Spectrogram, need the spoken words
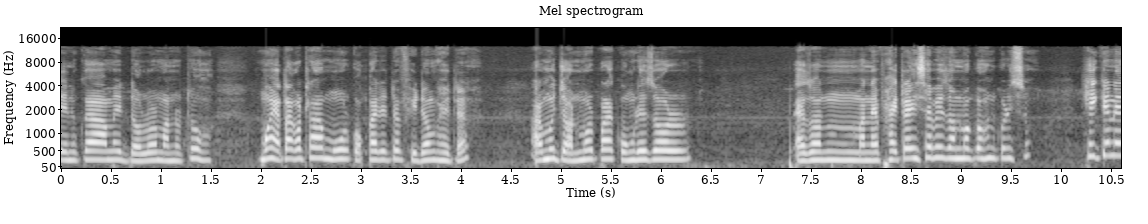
তেনেকুৱা আমি দলৰ মানুহটো মই এটা কথা মোৰ ককা দেউতা ফ্ৰীডম ফাইটাৰ আৰু মই জন্মৰ পৰা কংগ্ৰেছৰ এজন মানে ফাইটাৰ হিচাপে জন্মগ্ৰহণ কৰিছোঁ। সেইকাৰণে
